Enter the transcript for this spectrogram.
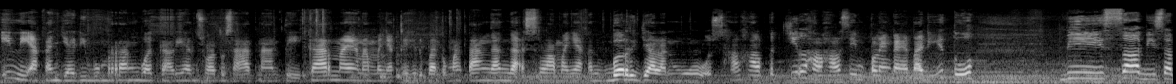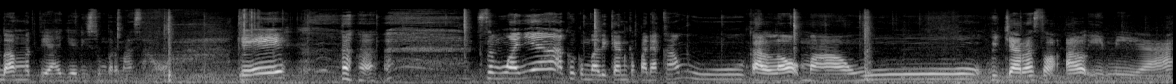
ini akan jadi bumerang buat kalian suatu saat nanti. Karena yang namanya kehidupan rumah tangga nggak selamanya akan berjalan mulus. Hal-hal kecil hal-hal simple yang kayak tadi itu bisa bisa banget ya jadi sumber masalah. Oke? okay? semuanya aku kembalikan kepada kamu. Kalau mau bicara soal ini ya.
